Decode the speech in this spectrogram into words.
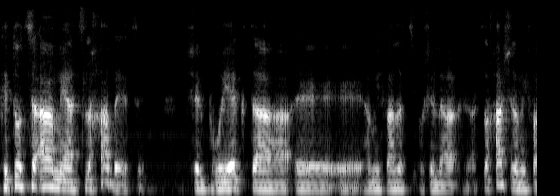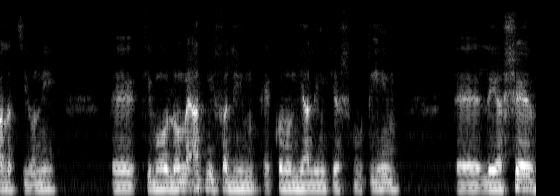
כתוצאה מההצלחה בעצם של פרויקט המפעל, או של ההצלחה של המפעל הציוני, כמו לא מעט מפעלים קולוניאליים התיישבותיים, ליישב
